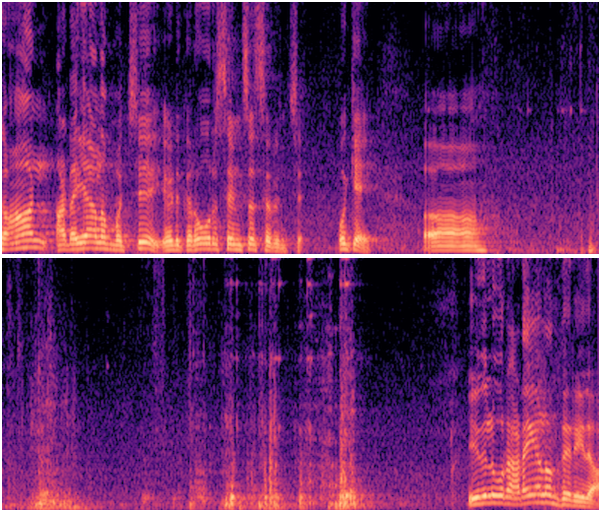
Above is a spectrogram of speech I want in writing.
கால் அடையாளம் வச்சு எடுக்கிற ஒரு சென்சஸ் இருந்துச்சு. ஓகே இதில் ஒரு அடையாளம் தெரியுதா?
